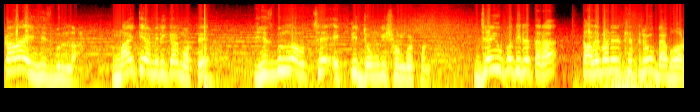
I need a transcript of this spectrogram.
কারা এই হিজবুল্লাহ? মাইটি আমেরিকার মতে হিজবুল্লাহ হচ্ছে একটি জঙ্গি সংগঠন, যেই উপাধিটা তারা তালেবানের ক্ষেত্রেও ব্যবহার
